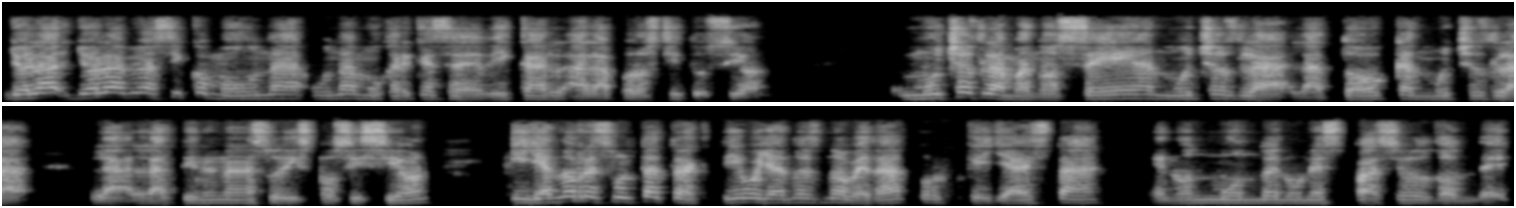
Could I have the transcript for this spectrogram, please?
yo la, yo la veo así como una, una mujer que se dedica a la prostitución. Muchos la manosean, muchos la, la tocan, muchos la, la, la tienen a su disposición y ya no resulta atractivo, ya no es novedad porque ya está en un mundo, en un espacio donde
